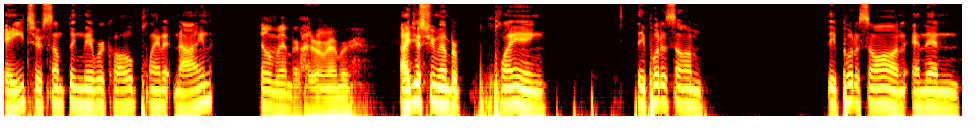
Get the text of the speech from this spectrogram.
Eight or something they were called, Planet Nine. Don't remember. I don't remember. I just remember playing. They put us on. They put us on, and then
